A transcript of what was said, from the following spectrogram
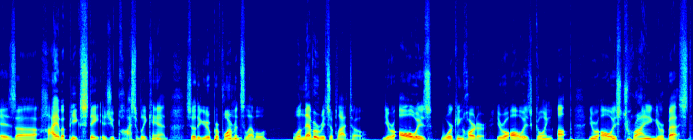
as uh, high of a peak state as you possibly can, so that your performance level will never reach a plateau. You're always working harder. You're always going up. You're always trying your best.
